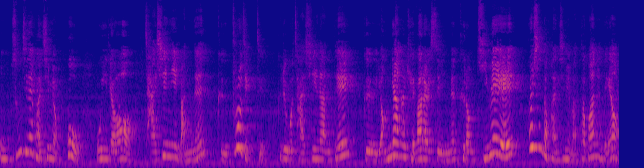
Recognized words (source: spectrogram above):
어, 승진에 관심이 없고 오히려 자신이 맞는 그 프로젝트 그리고 자신한테 그 역량을 개발할 수 있는 그런 기회에 훨씬 더 관심이 많다고 하는데요.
